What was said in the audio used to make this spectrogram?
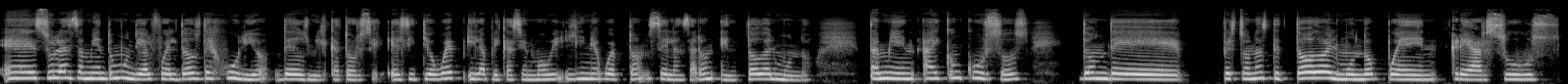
Eh, su lanzamiento mundial fue el 2 de julio de 2014. El sitio web y la aplicación móvil Línea Webton se lanzaron en todo el mundo. También hay concursos donde personas de todo el mundo pueden crear sus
